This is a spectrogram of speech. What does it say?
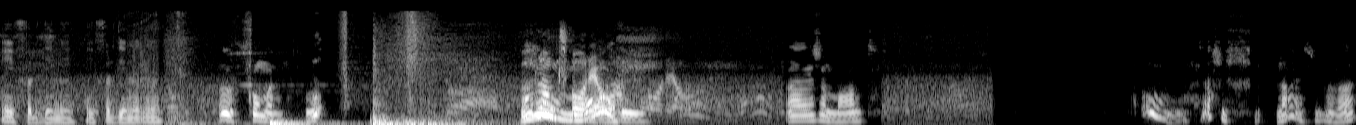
Jy verdien nie, jy verdien dit nie. Oeh, kom. Ho- Hoe lank spaar jy al? Ah, dat is een maand. Oeh, dat is nice, super wat.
